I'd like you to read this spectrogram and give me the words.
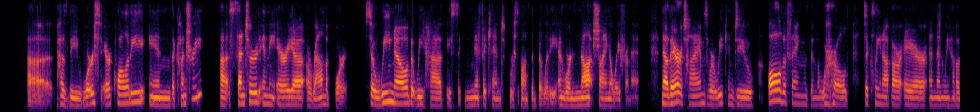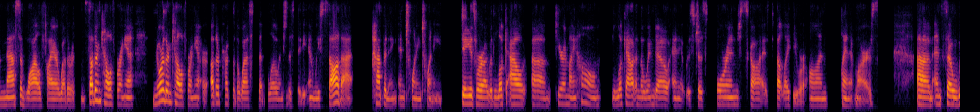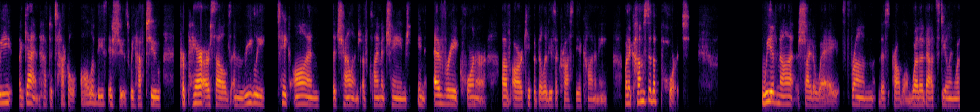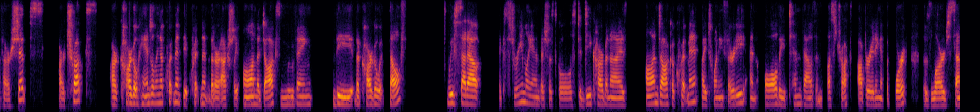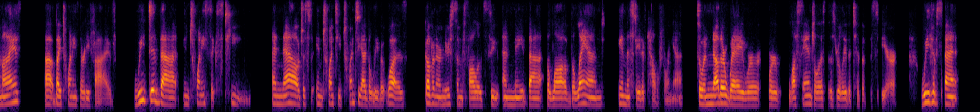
uh, has the worst air quality in the country, uh, centered in the area around the port. So we know that we have a significant responsibility and we're not shying away from it. Now, there are times where we can do all the things in the world to clean up our air, and then we have a massive wildfire, whether it's in Southern California, Northern California, or other parts of the West that blow into the city. And we saw that happening in 2020 days where I would look out um, here in my home, look out in the window, and it was just orange skies. Felt like you were on planet Mars. Um, and so we, again, have to tackle all of these issues. We have to prepare ourselves and really take on the challenge of climate change in every corner of our capabilities across the economy. When it comes to the port, we have not shied away from this problem, whether that's dealing with our ships, our trucks, our cargo handling equipment, the equipment that are actually on the docks moving the, the cargo itself. We've set out extremely ambitious goals to decarbonize on dock equipment by 2030 and all the 10,000 plus trucks operating at the port, those large semis, uh, by 2035. We did that in 2016. And now, just in 2020, I believe it was, Governor Newsom followed suit and made that the law of the land in the state of California. So, another way where, where Los Angeles is really the tip of the spear. We have spent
